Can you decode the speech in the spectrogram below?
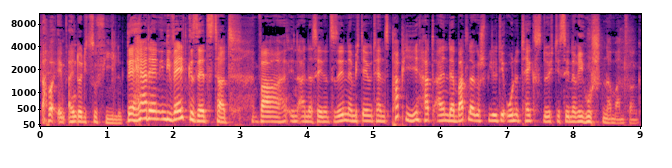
Aber eben eindeutig zu viele. Der Herr, der ihn in die Welt gesetzt hat, war in einer Szene zu sehen, nämlich David Tennants Papi hat einen der Butler gespielt, die ohne Text durch die Szenerie huschten am Anfang.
